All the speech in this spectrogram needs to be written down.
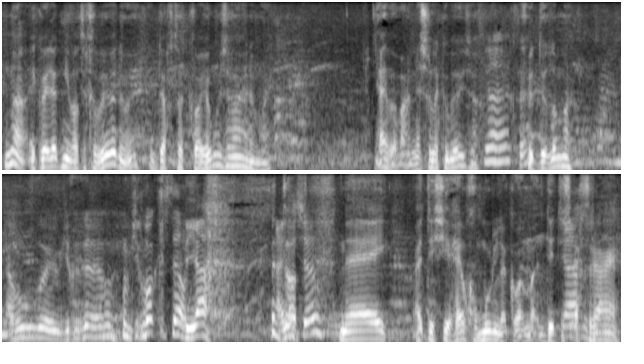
Nou, ik weet ook niet wat er gebeurde hoor. Ik dacht dat het qua jongens waren, maar... Ja, we waren net zo lekker bezig. Ja, echt hè? Verdullen me. Nou, hoe eh, heb je, eh, op je gemak gesteld? Ja, niet zo? Nee, het is hier heel gemoedelijk hoor, maar dit is Ja, echt dat raar.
